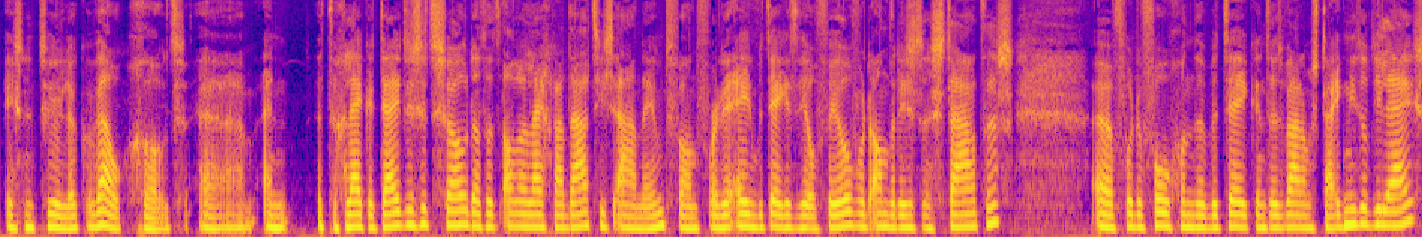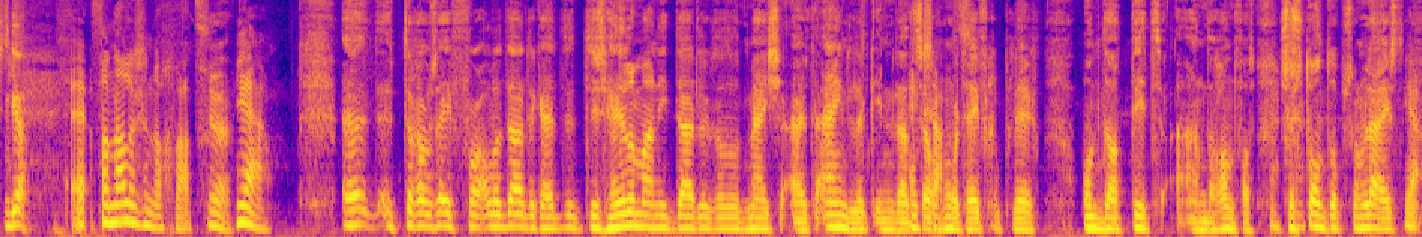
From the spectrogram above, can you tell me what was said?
is natuurlijk wel groot. Uh, en tegelijkertijd is het zo dat het allerlei gradaties aanneemt. Van voor de een betekent het heel veel, voor de ander is het een status. Uh, voor de volgende betekent het waarom sta ik niet op die lijst. Ja. Uh, van alles en nog wat. Ja. ja. Uh, trouwens, even voor alle duidelijkheid. Het is helemaal niet duidelijk dat het meisje uiteindelijk inderdaad exact. zelfmoord heeft gepleegd. Omdat dit aan de hand was. Ze stond op zo'n lijst. Ja.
